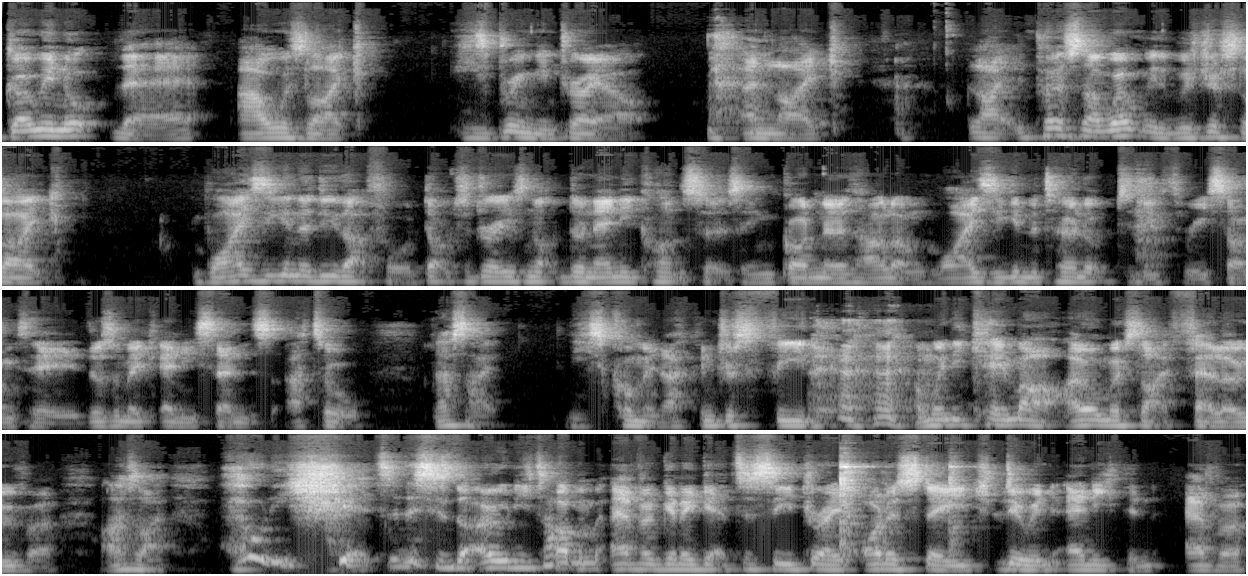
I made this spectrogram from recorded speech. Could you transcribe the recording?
going up there, I was like, he's bringing Dre out, and like, like the person I went with was just like, why is he going to do that for? Dr. Dre's not done any concerts in God knows how long. Why is he going to turn up to do three songs here? It doesn't make any sense at all. And I was like, he's coming. I can just feel it. And when he came out, I almost like fell over. I was like, holy shit, this is the only time I'm ever going to get to see Dre on a stage doing anything ever.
